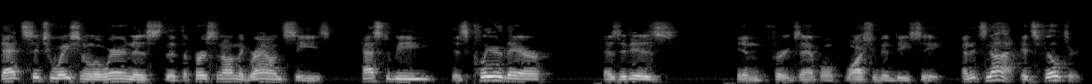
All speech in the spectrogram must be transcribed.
That situational awareness that the person on the ground sees has to be as clear there as it is in, for example, Washington, D.C. And it's not, it's filtered.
